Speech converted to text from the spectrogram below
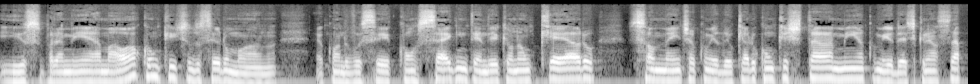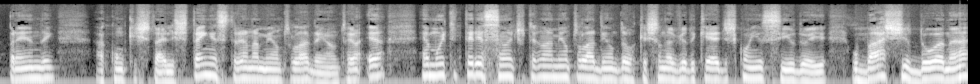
E isso para mim é a maior conquista do ser humano. É quando você consegue entender que eu não quero somente a comida, eu quero conquistar a minha comida. As crianças aprendem a conquistar, eles têm esse treinamento lá dentro. É, é, é muito interessante o treinamento lá dentro da Orquestra da Vida, que é desconhecido aí. O bastidor, né?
